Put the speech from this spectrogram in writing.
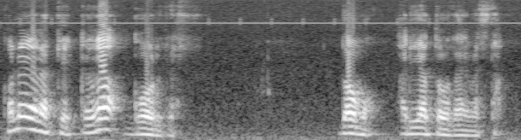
このような結果がゴールです。どうもありがとうございました。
